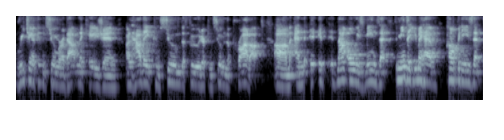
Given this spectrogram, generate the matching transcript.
reaching a consumer about an occasion on how they consume the food or consume the product. Um, and it, it, it not always means that it means that you may have companies that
